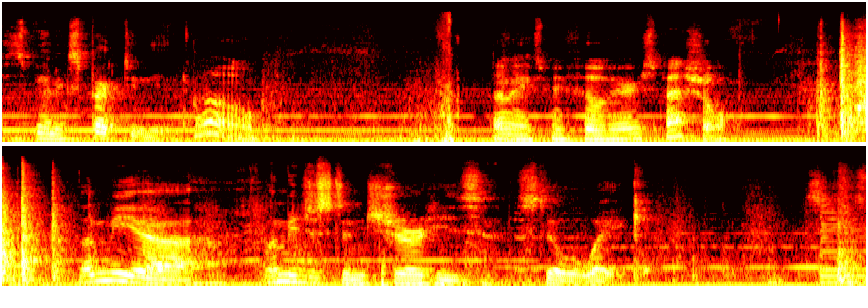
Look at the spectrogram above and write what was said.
He's been expecting you. Oh, that makes me feel very special. Let me uh let me just ensure he's still awake. Excuse.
